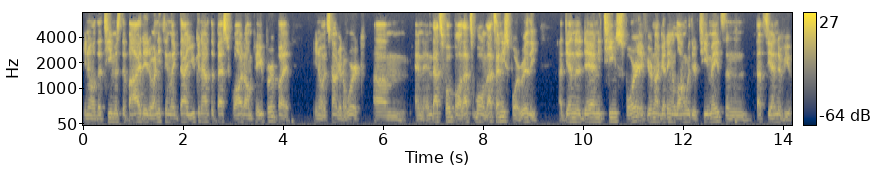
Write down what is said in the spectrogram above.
you know the team is divided or anything like that you can have the best squad on paper but you know it's not going to work. Um, and and that's football. That's well that's any sport really. At the end of the day any team sport if you're not getting along with your teammates then that's the end of you.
